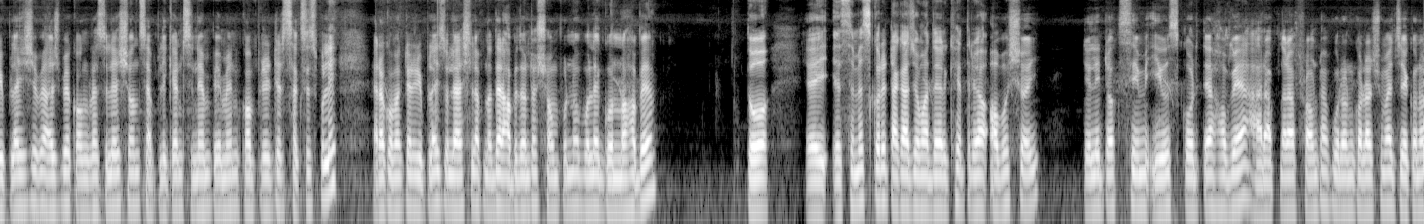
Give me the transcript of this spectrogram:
রিপ্লাই হিসেবে আসবে congratulations applicant's name payment completed successfully এরকম একটা রিপ্লাই চলে আসলে আপনাদের আবেদনটা সম্পূর্ণ বলে গণ্য হবে। তো এই এস এম এস করে টাকা জমা দেওয়ার ক্ষেত্রে অবশ্যই টেলিটক সিম ইউজ করতে হবে। আর আপনারা ফর্মটা পূরণ করার সময় যে কোনো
